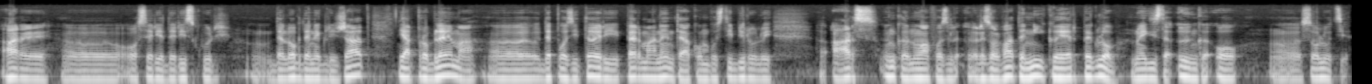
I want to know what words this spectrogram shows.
are uh, o serie de riscuri deloc de neglijat, iar problema uh, depozitării permanente a combustibilului ars încă nu a fost rezolvată nicăieri pe glob. Nu există încă o soluție.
